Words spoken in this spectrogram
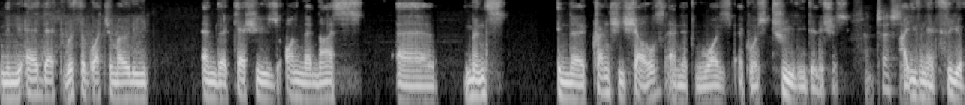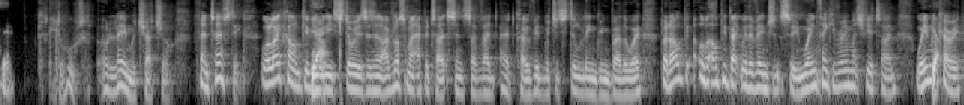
and then you add that with the guacamole and the cashews on the nice uh, mince in the crunchy shells, and it was it was truly delicious. Fantastic. I even had three of them. Good Lord. Oh, Ole, muchacho. Fantastic. Well, I can't give you Yeah. any stories. As in, I've lost my appetite since I've had, had COVID, which is still lingering, by the way. But I'll be, I'll, be back with a vengeance soon. Wayne, thank you very much for your time. Wayne Yeah. McCurrie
